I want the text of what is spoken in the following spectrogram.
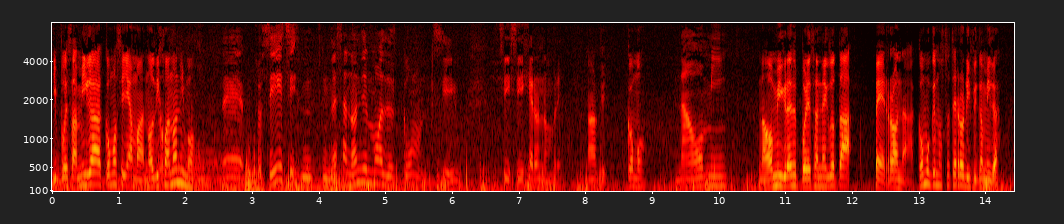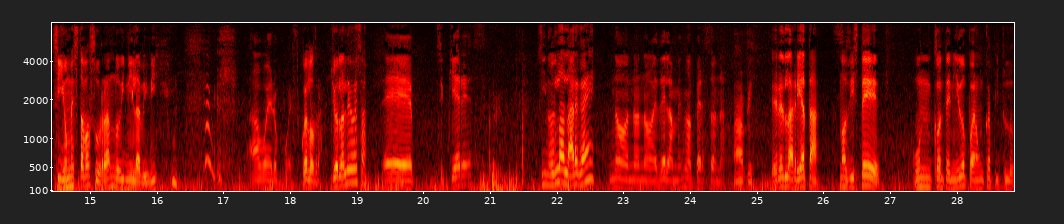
Y pues, amiga, ¿cómo se llama? ¿No dijo anónimo? Eh, pues sí, sí, no es anónimo, es como, sí, sí, sí, dijeron nombre. Ah, ok. ¿Cómo? Naomi. Naomi, gracias por esa anécdota perrona. ¿Cómo que no está terrorífica, amiga? Si yo me estaba zurrando y ni la viví. Ah, bueno, pues. ¿Cuál otra? Yo la leo esa. Eh, si quieres. Si no es la larga, ¿eh? No, no, no, es de la misma persona. Ah, ok. Eres la riata. Nos diste un contenido para un capítulo.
